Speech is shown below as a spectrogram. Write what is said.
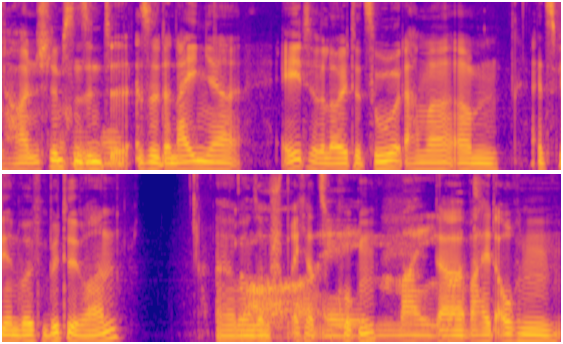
Ja, am schlimmsten sind, äh, also da neigen ja ältere Leute zu. Da haben wir, ähm, als wir in Wolfenbüttel waren, äh, bei unserem Oh, Sprecher zu ey, gucken, da Gott. war halt auch ein,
